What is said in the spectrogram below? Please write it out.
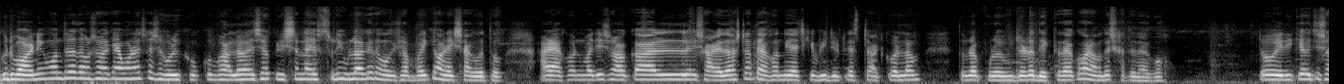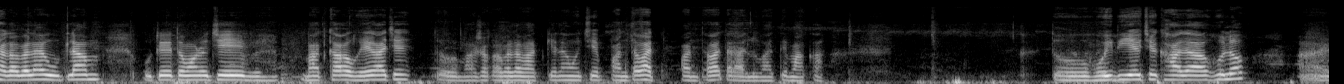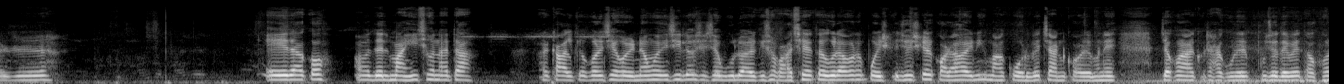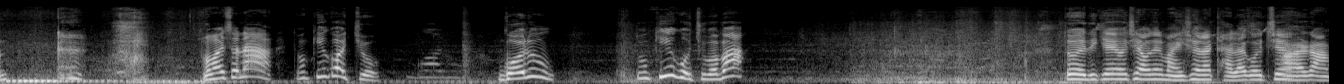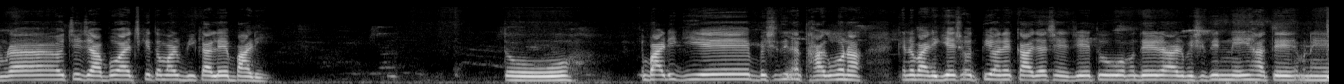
Good morning বন্ধুরা, তোমার সবাই কেমন আছো? আশা করি খুব খুব ভালো আছো। কৃষ্ণ লাইফ স্টোরি ব্লগে তোমাদের সবাইকে অনেক স্বাগত। আর এখন বাজে সকাল সাড়ে দশটা, তো এখন দিয়ে আজকে ভিডিওটা স্টার্ট করলাম। তোমরা পুরো ভিডিওটা দেখতে থাকো আর আমাদের সাথে থাকো। তো এদিকে হচ্ছে সকালবেলায় উঠলাম, উঠে তোমার হচ্ছে ভাত খাওয়া হয়ে গেছে। তো সকালবেলা ভাত খেলাম হচ্ছে পান্তা ভাত পান্তা ভাত আর আলু ভাতে মাখা। তো ওই দিয়ে হচ্ছে খাওয়া দাওয়া হলো। আর এই দেখো, আমাদের মাহি সোনাটা। আর কালকে করে সে হরিনাম হয়েছিল সেসবগুলো আর কি সব আছে তো ওগুলো এখনও পরিষ্কার ঝরিষ্কার করা হয়নি। মা করবে, চান করে মানে যখন আর ঠাকুরের পুজো দেবে তখন। আমার সোনা, তুমি কি করছ? গরু। তুমি কি করছ বাবা? তো এদিকে হচ্ছে আমাদের মাহি সোনা খেলা করছে। আর আমরা হচ্ছে যাব আজকে তোমার বিকালে বাড়ি। তো বাড়ি গিয়ে বেশি দিন আর থাকব না। কেন বাড়ি গিয়ে সত্যি অনেক কাজ আছে। যেহেতু আমাদের আর বেশি দিন নেই হাতে মানে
